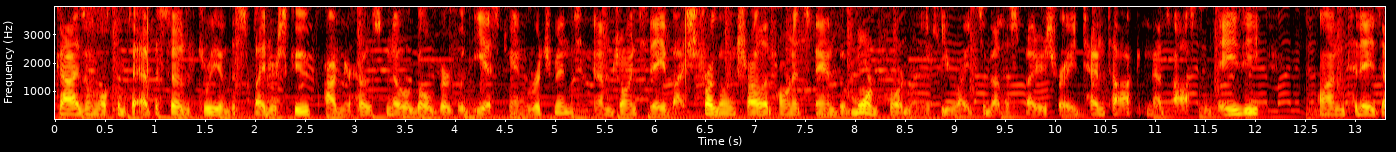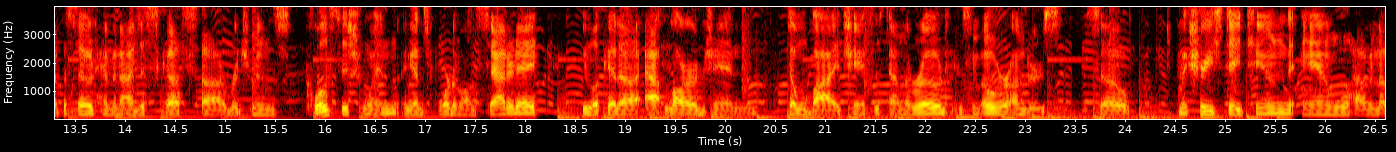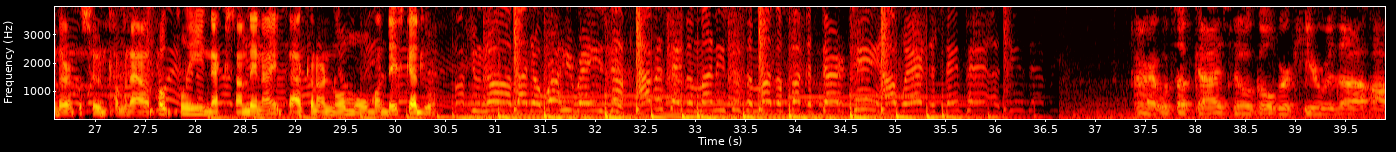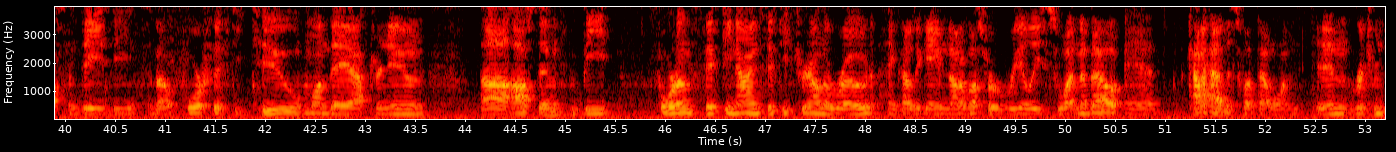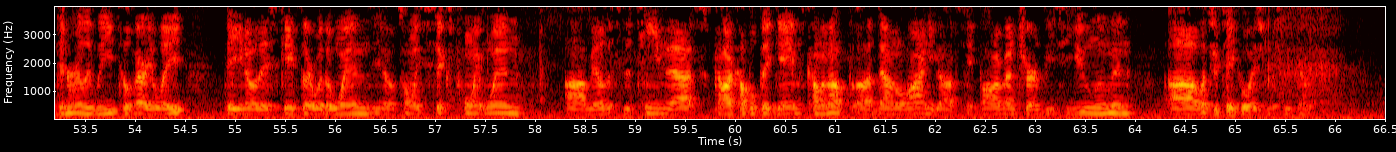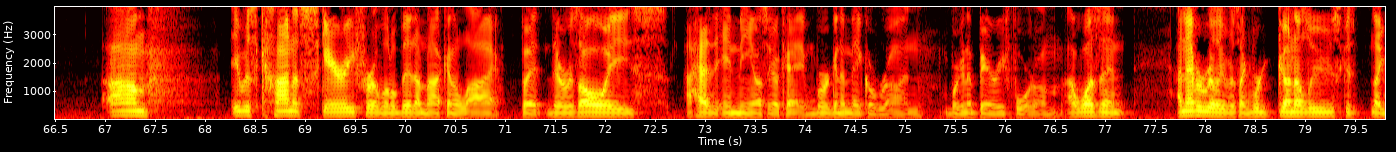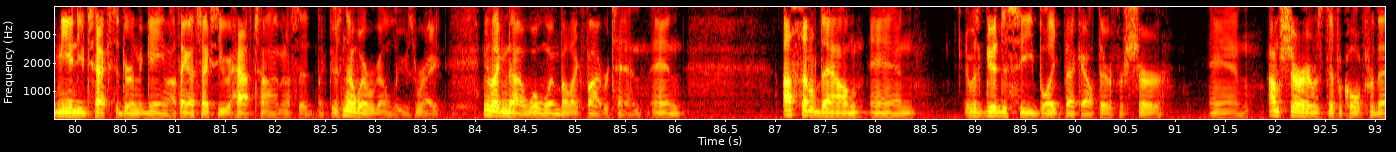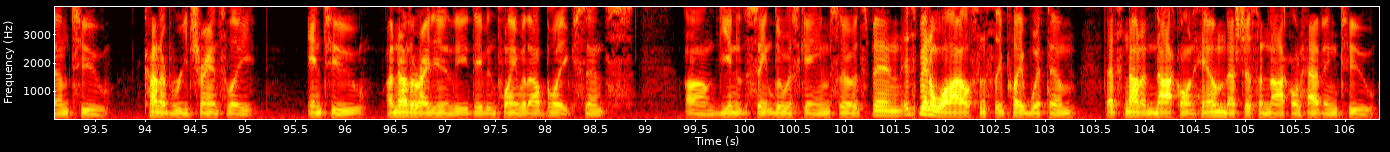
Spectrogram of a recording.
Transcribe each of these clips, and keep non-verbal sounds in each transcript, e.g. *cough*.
Guys, and welcome to episode three of the Spider Scoop. I'm your host, Noah Goldberg with ESPN Richmond, and I'm joined today by struggling Charlotte Hornets fan, but more importantly, he writes about the Spiders for a 10 Talk, and that's Austin Daisy. On today's episode, him and I discuss uh, Richmond's close-ish win against Fordham on Saturday. We look at uh, at large and double bye chances down the road and some over unders. So make sure you stay tuned, and we'll have another episode coming out hopefully next Sunday night, back on our normal Monday schedule. All right, what's up, guys? Noah Goldberg here with uh, Austin Daisy. It's about 4:52 Monday afternoon. Uh, Austin beat Fordham 59-53 on the road. I think that was a game none of us were really sweating about, and kind of had to sweat that one. They didn't. Richmond didn't really lead till very late. They, you know, they escaped there with a win. You know, it's only six point win. Um, you know, this is a team that's got a couple big games coming up uh, down the line. You got St. Bonaventure and VCU looming. Uh, what's your takeaways from this weekend? Um, it was kind of scary for a little bit. I'm not gonna lie, but there was always I had it in me. I was like, okay, we're gonna make a run. We're gonna bury Fordham. I wasn't. I never really was like, we're gonna lose because like me and you texted during the game. I think I texted you at halftime and I said like, there's no way we're gonna lose, right? You're like, no, we'll win by like five or ten. And I settled down and it was good to see Blake back out there for sure. And I'm sure it was difficult for them to kind of retranslate into another identity. They've been playing without Blake since um, the end of the St. Louis game, so it's been it's been a while since they played with him. That's not a knock on him. That's just a knock on having to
